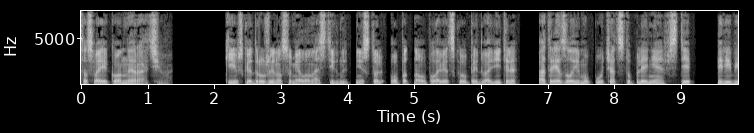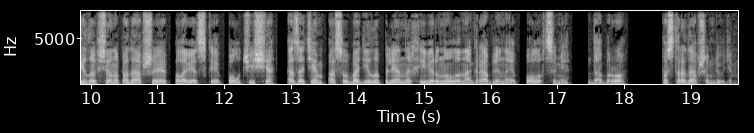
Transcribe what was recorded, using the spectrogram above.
со своей конной ратью. Киевская дружина сумела настигнуть не столь опытного половецкого предводителя, отрезала ему путь отступления в степь, перебила все нападавшее половецкое полчище, а затем освободила пленных и вернула награбленное половцами добро пострадавшим людям.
